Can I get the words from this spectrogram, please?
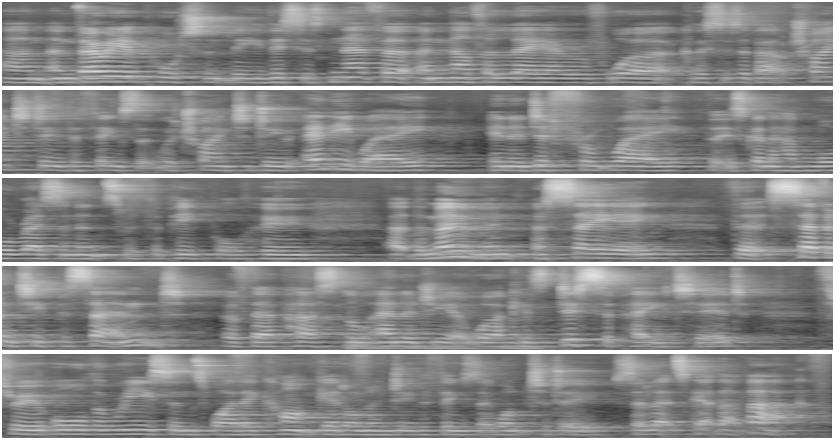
Um, and very importantly, this is never another layer of work. This is about trying to do the things that we're trying to do anyway in a different way that is going to have more resonance with the people who, at the moment, are saying that 70% of their personal energy at work is dissipated through all the reasons why they can't get on and do the things they want to do. So let's get that back.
